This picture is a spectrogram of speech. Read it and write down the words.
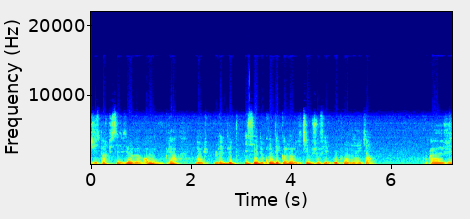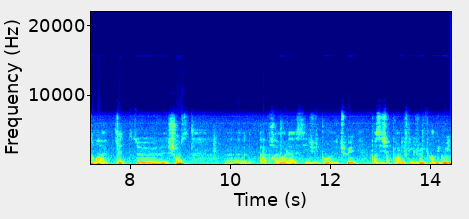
J'espère que cette vidéo va vraiment vous plaire. Donc le but, essayer de compter combien de victimes je fais au point américain. J'ai droit à 4 chances. après voilà, c'est juste pour tuer. Après c'est sûr pour les flics je vais me faire dégommer.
